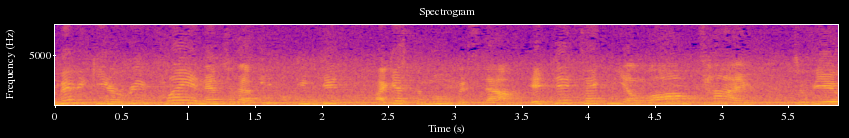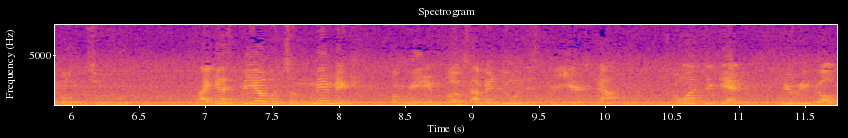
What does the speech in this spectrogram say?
mimicking or replaying them so that people can get, I guess, the movements down. It did take me a long time to be able to, I guess, be able to mimic from reading books. I've been doing this for years now. So once again, here we go.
